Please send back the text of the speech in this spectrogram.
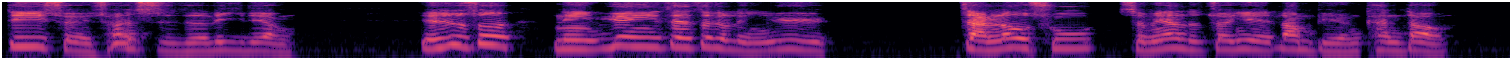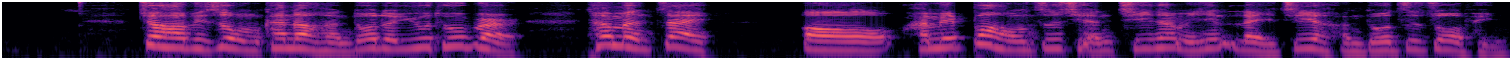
滴水穿石的力量。也就是说，你愿意在这个领域展露出什么样的专业，让别人看到。就好比是我们看到很多的 YouTuber，他们在哦还没爆红之前，其实他们已经累积了很多支作品。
